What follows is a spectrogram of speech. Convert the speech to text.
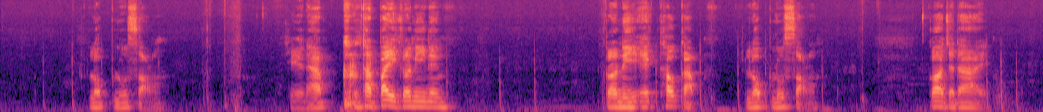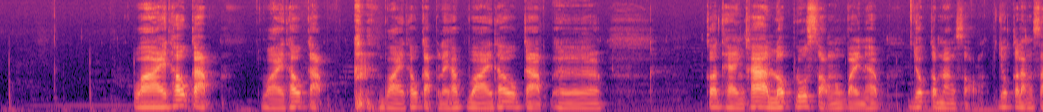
4ลบรูท2โอ เคนะครับ ถัดไปอีกกรณีหนึ่งกรณี x เท่ากับลบรูท2ก็จะได้ y เท่ากับ y เท่ากับ y เท่ากับอะไรครับ y เท่ากับเอ่อก็แทนค่าลบรูท2ลงไปนะครับ ยกกำลัง2ยกกำลัง3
